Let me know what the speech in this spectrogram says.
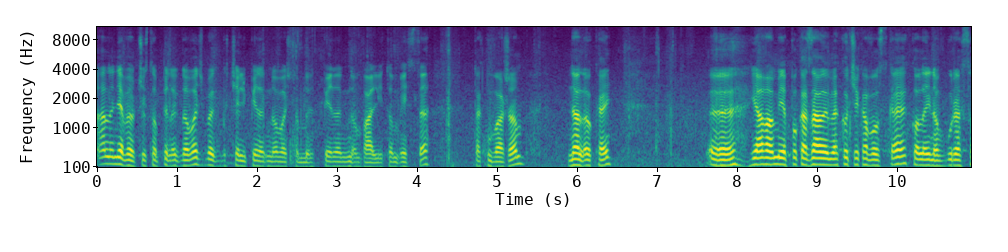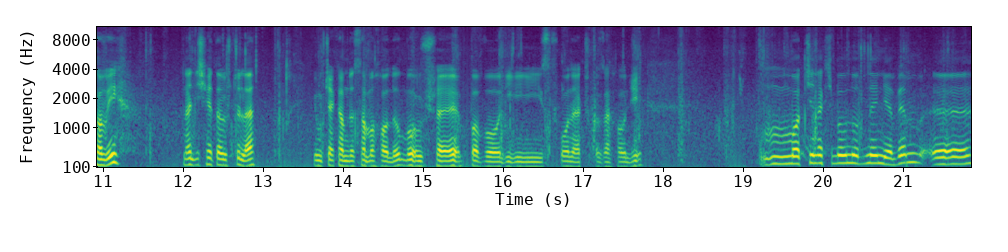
Ale nie wiem czy chcą pielęgnować, bo jakby chcieli pielęgnować to by pielęgnowali to miejsce. Tak uważam. No ale okej. E, Ja Wam je pokazałem jako ciekawostkę, kolejną w Górach Sowich. Na dzisiaj to już tyle. I uciekam do samochodu, bo już e, powoli słoneczko zachodzi. Mm, Odcinek czy był nudny, nie wiem. E,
